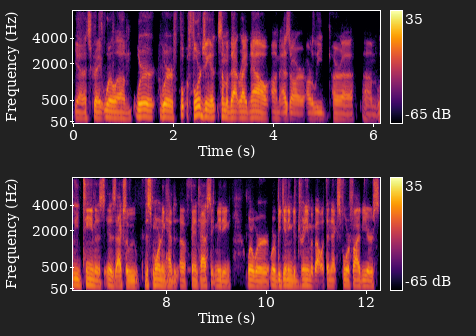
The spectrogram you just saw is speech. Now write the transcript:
Yeah, that's great. Well, um, we're we're forging some of that right now. Um, as our our lead our uh, um, lead team is is actually this morning had a fantastic meeting where we're we're beginning to dream about what the next four or five years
